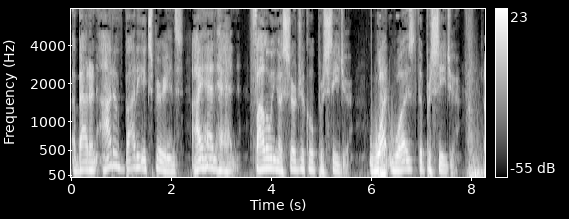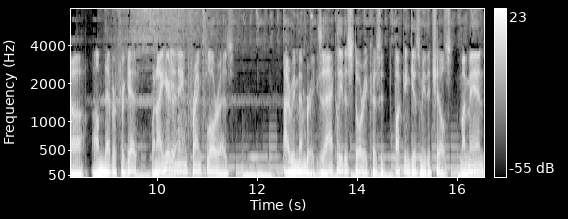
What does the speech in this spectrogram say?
about an out of body experience I had had following a surgical procedure. What was the procedure? Uh, I'll never forget when I hear the name Frank Flores. I remember exactly the story because it fucking gives me the chills. My man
